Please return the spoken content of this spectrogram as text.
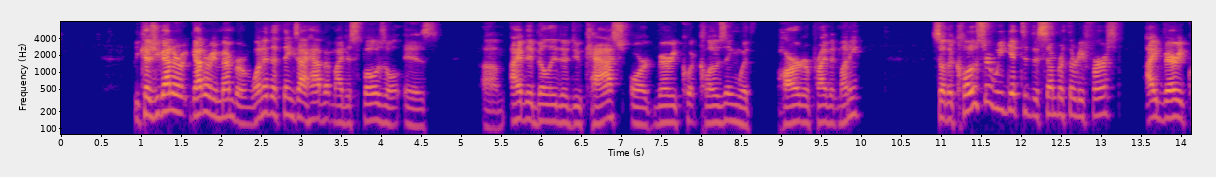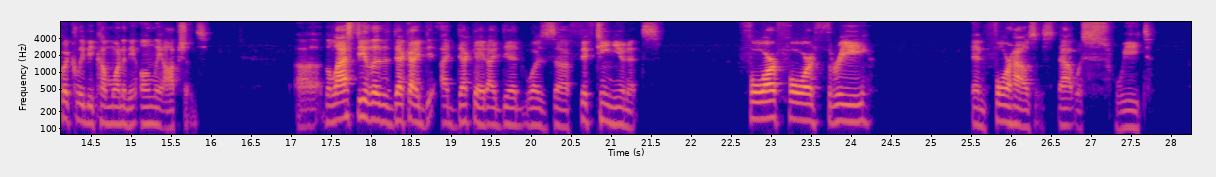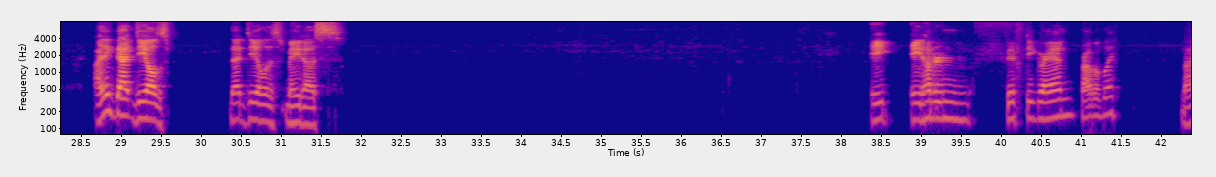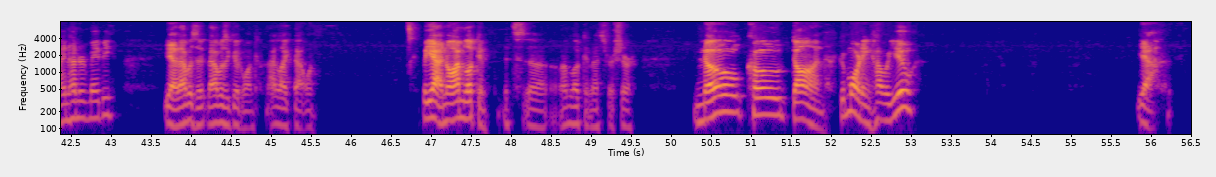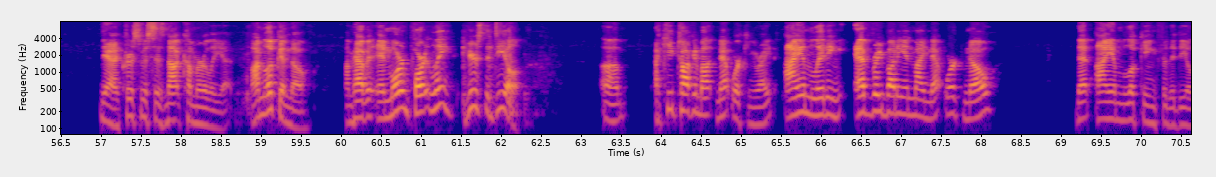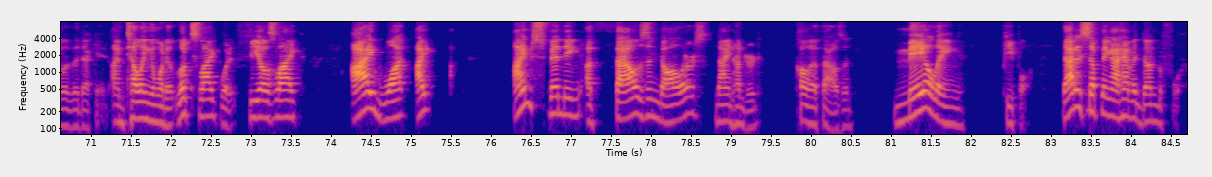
Because you got to got to remember one of the things I have at my disposal is um, I have the ability to do cash or very quick closing with hard or private money. So the closer we get to December 31st, I very quickly become one of the only options. Uh, the last deal of the decade, a decade I did was uh, 15 units, four, four, three, and four houses. That was sweet. I think that deal's that deal has made us eight eight hundred and fifty grand probably nine hundred maybe. Yeah, that was a that was a good one. I like that one. But yeah, no, I'm looking. It's uh I'm looking, that's for sure. No code Dawn. Good morning. How are you? Yeah. Yeah. Christmas has not come early yet. I'm looking though. I'm having, and more importantly, here's the deal. Um, I keep talking about networking, right? I am letting everybody in my network know that I am looking for the deal of the decade. I'm telling them what it looks like, what it feels like. I want, I, I'm spending a thousand dollars, 900, call it a thousand, mailing people. That is something I haven't done before.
